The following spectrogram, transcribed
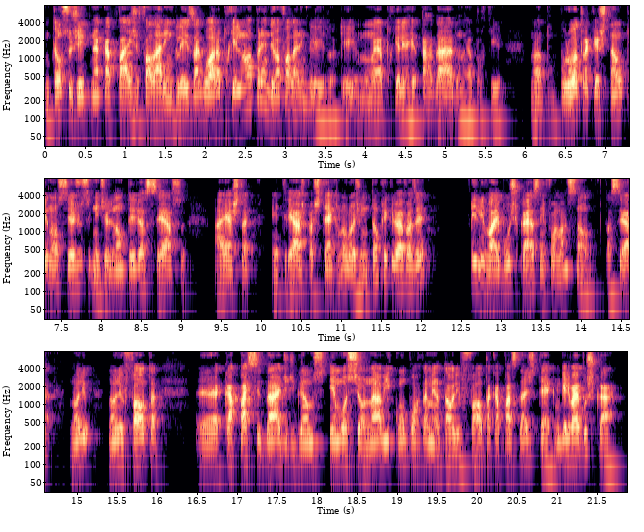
Então o sujeito não é capaz de falar inglês agora porque ele não aprendeu a falar inglês, ok? Não é porque ele é retardado, não é porque... Não é por outra questão que não seja o seguinte, ele não teve acesso a esta, entre aspas, tecnologia. Então o que, que ele vai fazer? Ele vai buscar essa informação, tá certo? Não lhe, não lhe falta é, capacidade, digamos, emocional e comportamental, lhe falta capacidade técnica, ele vai buscar.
